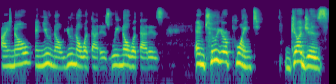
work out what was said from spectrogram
I know, and you know, you know what that is. We know what that is. And to your point, judges,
